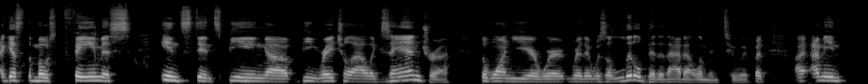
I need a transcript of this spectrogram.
I guess the most famous instance being uh being Rachel Alexandra the one year where where there was a little bit of that element to it. But I, I mean,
